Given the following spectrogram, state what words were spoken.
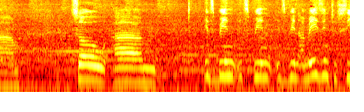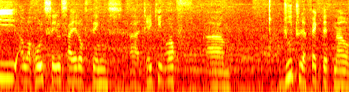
um, so um, it's been it's been it's been amazing to see our wholesale side of things uh, taking off um, due to the fact that now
